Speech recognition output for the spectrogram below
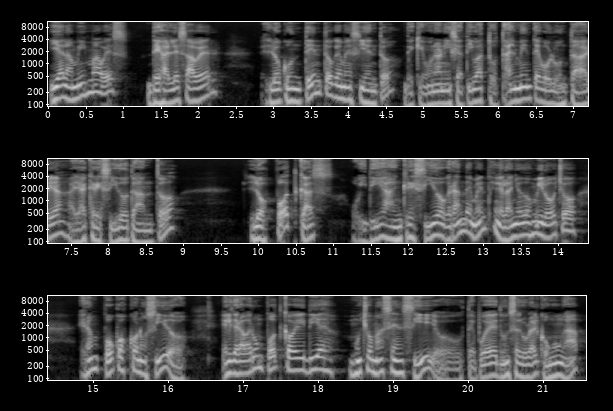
y a la misma vez dejarles saber lo contento que me siento de que una iniciativa totalmente voluntaria haya crecido tanto. Los podcasts hoy día han crecido grandemente. En el año 2008 eran pocos conocidos. El grabar un podcast hoy día es mucho más sencillo. Usted puede de un celular con un app,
